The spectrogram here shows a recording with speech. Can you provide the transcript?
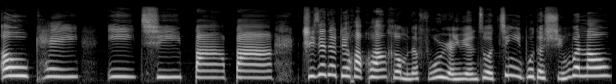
OK 一七八八，直接在对话框和我们的服务人员做进一步的询问喽。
